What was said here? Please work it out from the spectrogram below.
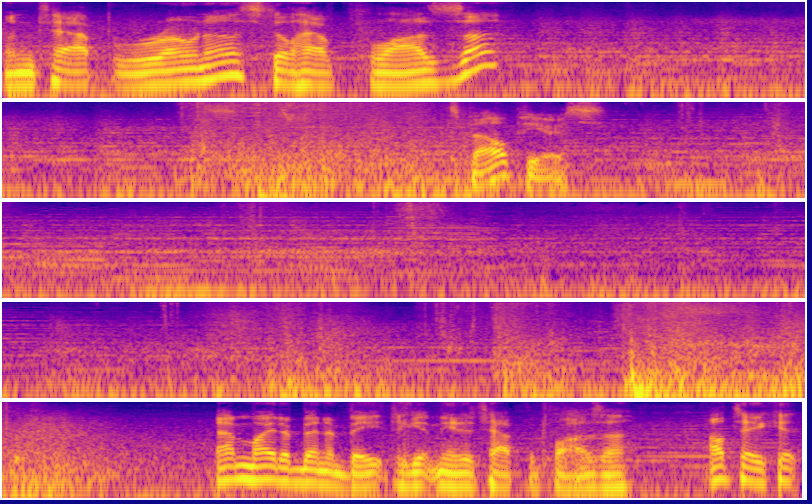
Untap Rona, still have Plaza. Spell Pierce. That might have been a bait to get me to tap the plaza. I'll take it.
